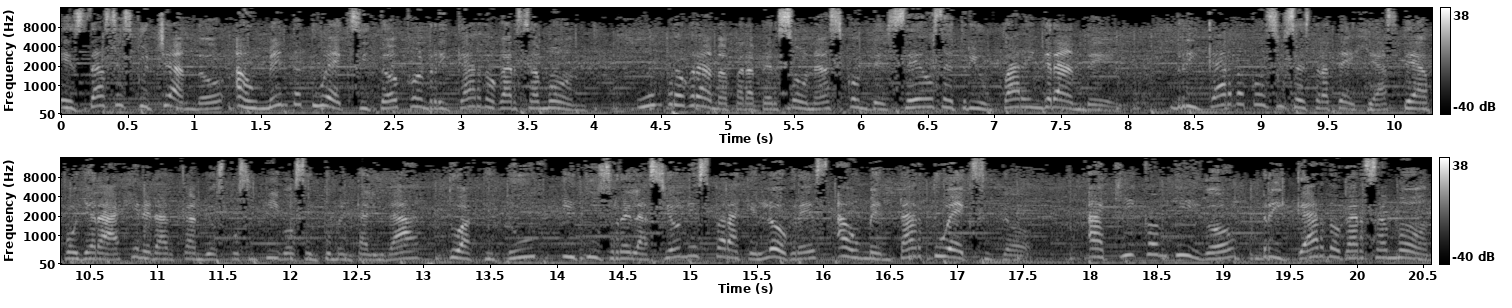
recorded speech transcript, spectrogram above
Estás escuchando Aumenta tu éxito con Ricardo Garzamón, un programa para personas con deseos de triunfar en grande. Ricardo con sus estrategias te apoyará a generar cambios positivos en tu mentalidad, tu actitud y tus relaciones para que logres aumentar tu éxito. Aquí contigo, Ricardo Garzamón.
